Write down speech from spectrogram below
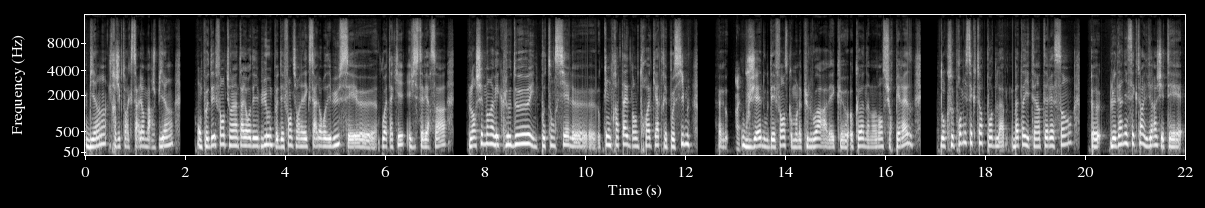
bien, la trajectoire extérieure marche bien. On peut défendre si on est à l'intérieur au début, on peut défendre si on est à l'extérieur au début, c'est euh, ou attaquer et vice versa. L'enchaînement avec le 2 et une potentielle euh, contre-attaque dans le 3-4 est possible, euh, Ouais. ou gêne ou défense comme on a pu le voir avec euh, Ocon à un moment sur Perez. Donc ce premier secteur pour de la bataille était intéressant. Euh, le dernier secteur et le virage était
